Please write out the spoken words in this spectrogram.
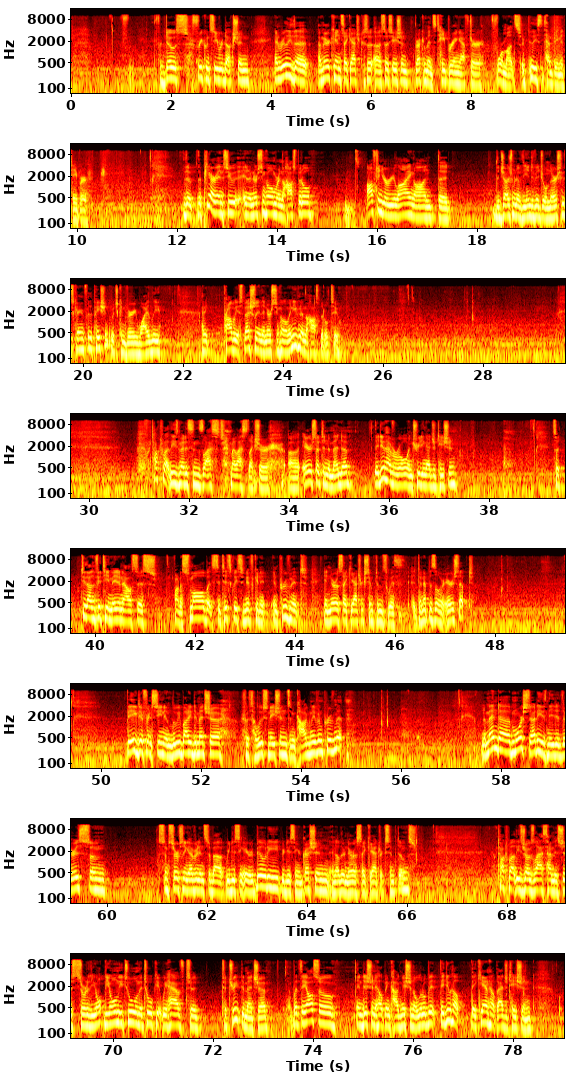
for dose, frequency reduction, and really the American Psychiatric Association recommends tapering after four months, or at least attempting to taper. The, the PRN too in a nursing home or in the hospital, often you're relying on the the judgment of the individual nurse who's caring for the patient, which can vary widely. I think probably especially in the nursing home and even in the hospital too. We talked about these medicines last my last lecture. Uh, Aricept and Namenda, they do have a role in treating agitation. So, 2015 meta-analysis found a small but statistically significant improvement in neuropsychiatric symptoms with donepezil or Aricept. Big difference seen in Lewy body dementia with hallucinations and cognitive improvement. Namenda, more study is needed. There is some some surfacing evidence about reducing irritability, reducing aggression, and other neuropsychiatric symptoms. We talked about these drugs last time. It's just sort of the, the only tool in the toolkit we have to, to treat dementia. But they also, in addition to helping cognition a little bit, they do help, they can help agitation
